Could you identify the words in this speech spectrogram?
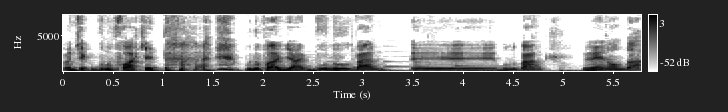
Önceki bunu fark ettim. bunu fark yani bunu ben e, bunu ben Venom'da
